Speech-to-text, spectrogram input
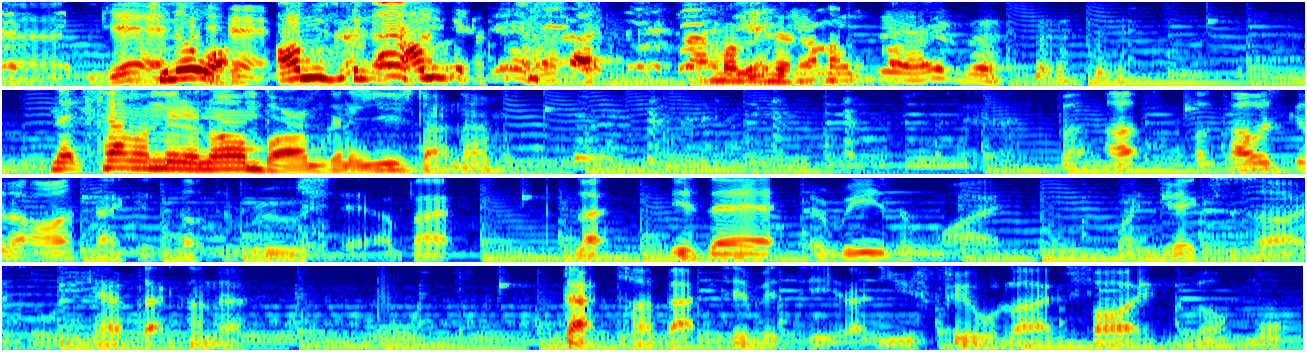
uh, yeah. Do you know what? yeah. I'm gonna. I'm gonna next time I'm in an arm bar. Next time I'm in an armbar, I'm gonna use that now. But uh, I was going to ask that because Dr. Rue is here about like, is there a reason why when you exercise or you have that kind of that type of activity, like you feel like farting a lot more?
